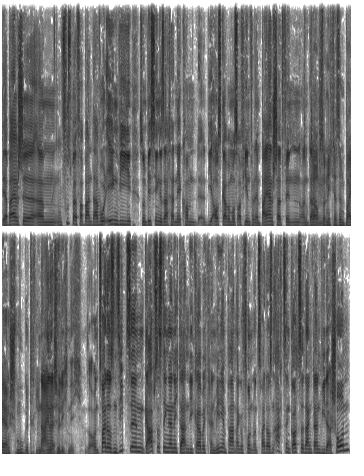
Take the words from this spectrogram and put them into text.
der bayerische ähm, Fußballverband da wohl irgendwie so ein bisschen gesagt hat, nee, komm, die Ausgabe muss auf jeden Fall in Bayern stattfinden. Und Du glaubst doch dann, nicht, dass in Bayern Schmuh getrieben Nein, wird? natürlich nicht. So, und 2017 gab's das Ding dann nicht, da hatten die, glaube ich, keinen Medienpartner gefunden und 2018 Gott sei Dank dann wieder schon.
